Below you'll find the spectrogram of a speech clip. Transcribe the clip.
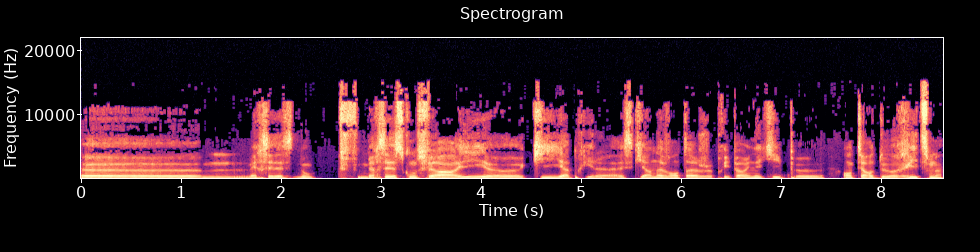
Euh, Mercedes donc Mercedes contre Ferrari. euh, qui a pris Est-ce qu'il y a un avantage pris par une équipe euh, en termes de rythme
